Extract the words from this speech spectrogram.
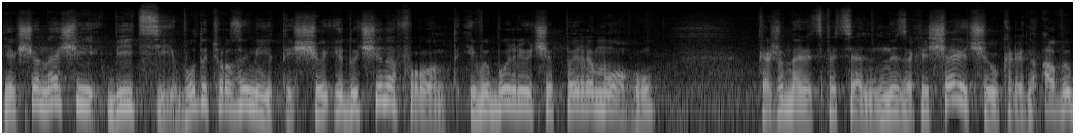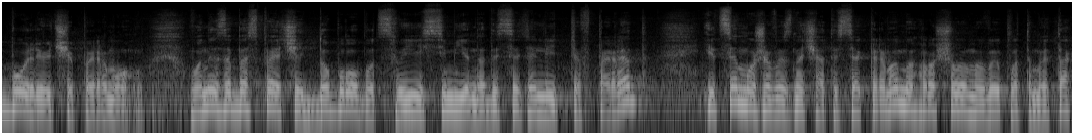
Якщо наші бійці будуть розуміти, що ідучи на фронт і виборюючи перемогу, кажу навіть спеціально не захищаючи Україну, а виборюючи перемогу, вони забезпечать добробут своїй сім'ї на десятиліття вперед, і це може визначатися як прямими грошовими виплатами, так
